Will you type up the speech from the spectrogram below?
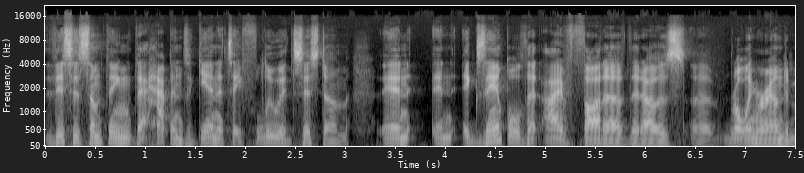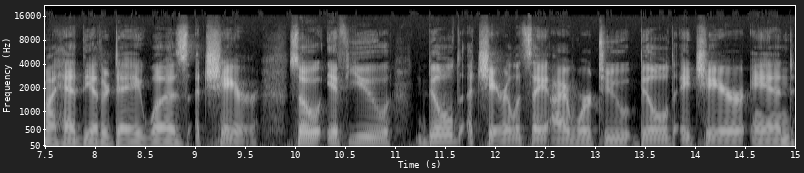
this is something that happens. Again, it's a fluid system. And an example that I've thought of that I was uh, rolling around in my head the other day was a chair. So if you build a chair, let's say I were to build a chair and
